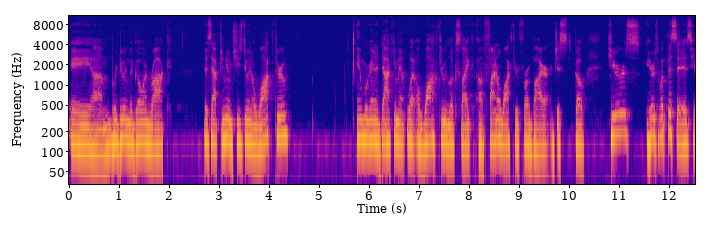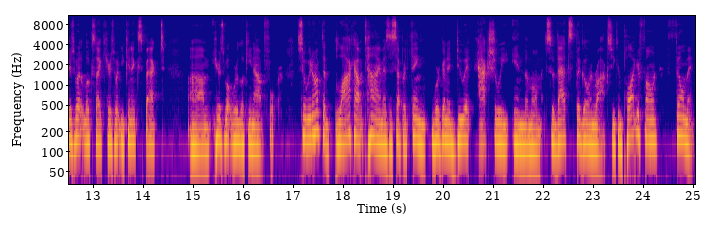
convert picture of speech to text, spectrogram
a. Um, we're doing the go and rock this afternoon. She's doing a walkthrough and we're going to document what a walkthrough looks like, a final walkthrough for a buyer, and just go, here's here's what this is here's what it looks like here's what you can expect um, here's what we're looking out for so we don't have to block out time as a separate thing we're going to do it actually in the moment so that's the go and rock so you can pull out your phone film it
